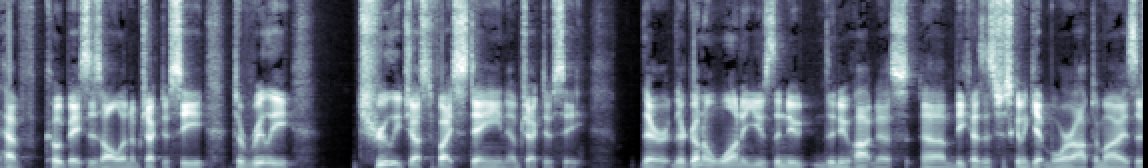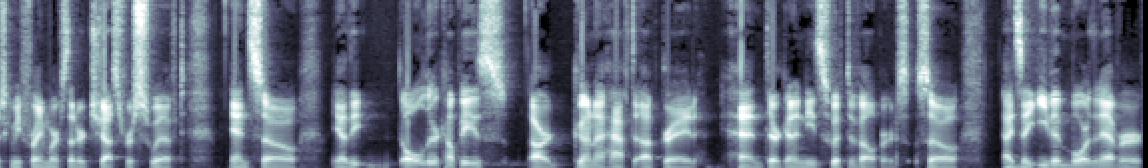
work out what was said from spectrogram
have code bases all in Objective C to really truly justify staying Objective C. They're they're gonna want to use the new the new hotness um, because it's just going to get more optimized. There's going to be frameworks that are just for Swift, and so you know the older companies are gonna have to upgrade, and they're gonna need Swift developers. So I'd say Mm-hmm. even more than ever,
